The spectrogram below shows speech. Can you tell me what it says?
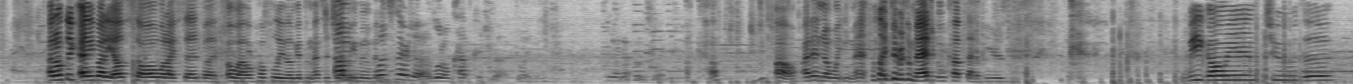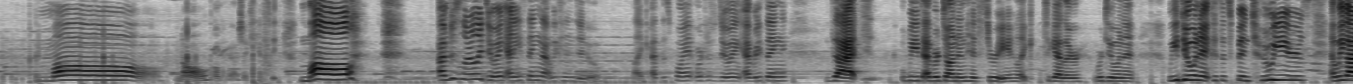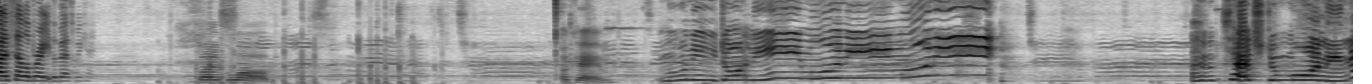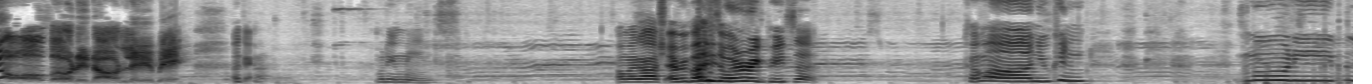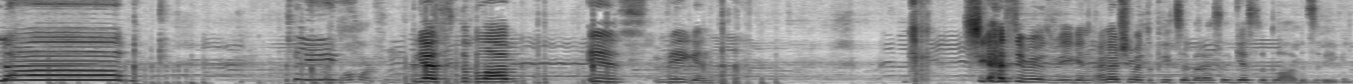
I don't think anybody else saw what I said, but oh well. Hopefully they'll get the message that we moved. Once there's a little cup, could you cup? Oh, I didn't know what you meant. like there's a magical cup that appears. We go into the mall. No? Oh my gosh, I can't see. Mall! I'm just literally doing anything that we can do. Like at this point, we're just doing everything that we've ever done in history. Like together, we're doing it. We're doing it because it's been two years, and we gotta celebrate the best we can. by Blob. Okay. Mooney, Donnie, Mooney, Mooney. I'm attached to Mooney. No, Mooney, don't leave me. Okay. What do you mean? Oh my gosh, everybody's ordering pizza. Come on, you can. Mooney, Blob. Please. One more thing. Yes, the blob is vegan. she asked if it was vegan. I know she went to pizza, but I said yes, the blob is vegan.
